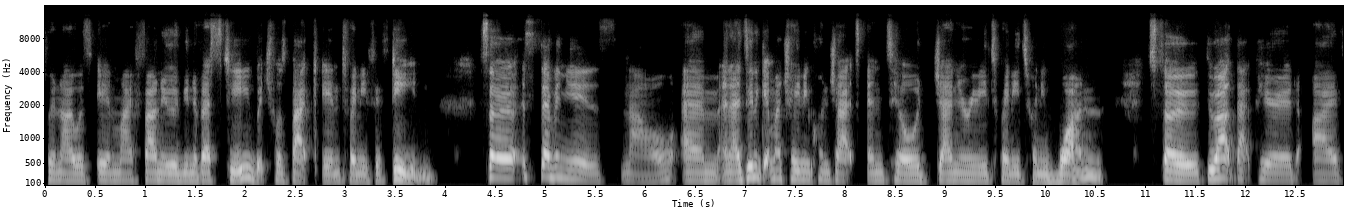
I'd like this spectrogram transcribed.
when I was in my final year of university, which was back in 2015. So seven years now, um, and I didn't get my training contract until January 2021. So throughout that period, I've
